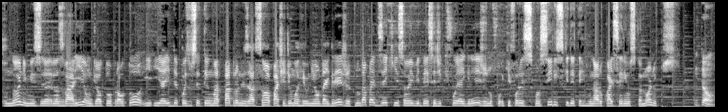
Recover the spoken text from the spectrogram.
unânimes, é, elas variam de autor para autor, e, e, aí depois você tem uma padronização a partir de uma reunião da igreja. Não dá para dizer que isso é uma evidência de que foi a igreja, foi, que foram esses concílios que determinaram quais seriam os canônicos? Então,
